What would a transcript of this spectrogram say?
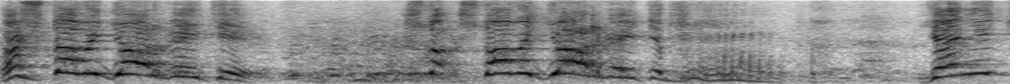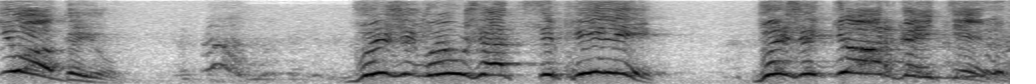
А что вы дергаете? Что, что вы дергаете? Я не дергаю. Вы же, вы уже отцепили? Вы же дергаете!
